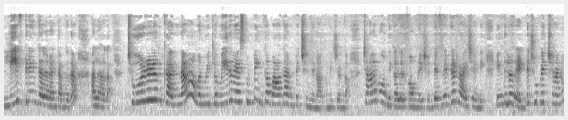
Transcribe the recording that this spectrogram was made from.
leaf green colour అంటాం కదా అలాగా. చూడడం కన్నా మనం ఇట్లా మీద వేసుకుంటే ఇంకా బాగా అనిపించింది నాకు నిజంగా. చాలా బాగుంది కలర్ కాంబినేషన్. డెఫినెట్గా ట్రై చేయండి. ఇందులో రెడ్ చూపించాను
